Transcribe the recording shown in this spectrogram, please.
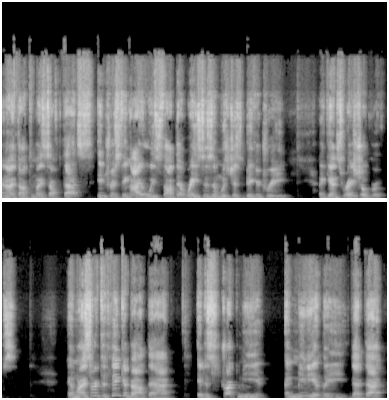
And I thought to myself, that's interesting. I always thought that racism was just bigotry against racial groups. And when I started to think about that, it struck me immediately that that,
